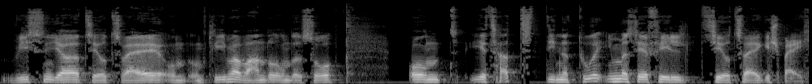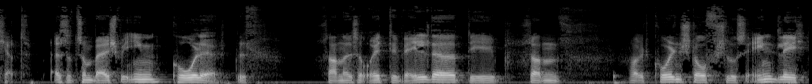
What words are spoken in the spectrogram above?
wissen ja CO2 und, und Klimawandel und so, und jetzt hat die Natur immer sehr viel CO2 gespeichert. Also zum Beispiel in Kohle. Das sind also alte Wälder, die sind halt Kohlenstoff schlussendlich.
